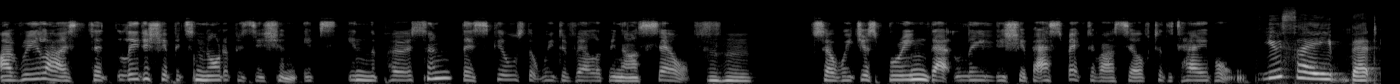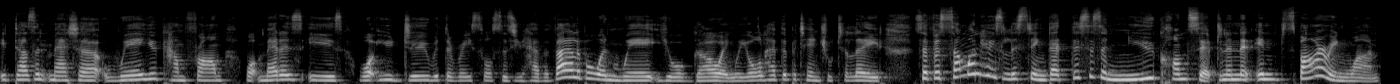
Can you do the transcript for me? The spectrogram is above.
I realized that leadership, it's not a position, it's in the person. There's skills that we develop in ourselves. Mm-hmm. So we just bring that leadership aspect of ourselves to the table. You say that it doesn't matter where you come from, what matters is what you do with the resources you have available and where you're going. We all have the potential to lead. So for someone who's listening that this is a new concept and an inspiring one,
